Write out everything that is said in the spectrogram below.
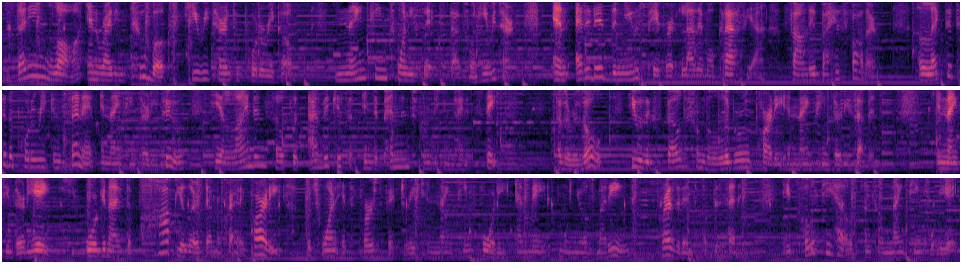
studying law and writing two books, he returned to Puerto Rico. 1926, that's when he returned, and edited the newspaper La Democracia, founded by his father. Elected to the Puerto Rican Senate in 1932, he aligned himself with advocates of independence from the United States. As a result, he was expelled from the Liberal Party in 1937. In 1938, he organized the Popular Democratic Party, which won its first victory in 1940 and made Munoz Marin president of the Senate, a post he held until 1948.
